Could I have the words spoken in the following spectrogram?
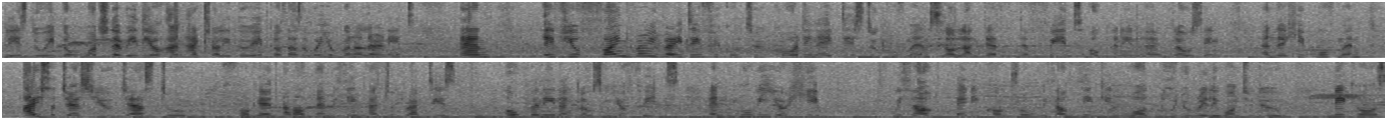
Please do it. Don't watch the video and actually do it because that's the way you're gonna learn it. And if you find very very difficult to coordinate these two movements, so like the, the feet opening and closing and the hip movement, I suggest you just to forget about everything and to practice opening and closing your feet and moving your hip without any control, without thinking what do you really want to do because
